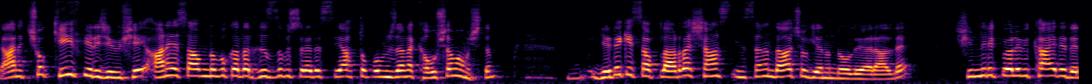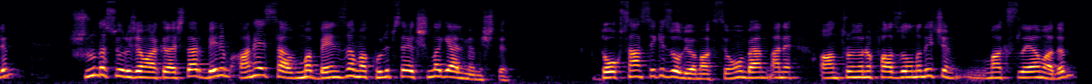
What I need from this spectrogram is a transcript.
Yani çok keyif verici bir şey. Ana hesabımda bu kadar hızlı bir sürede siyah top oyuncularına kavuşamamıştım. Yedek hesaplarda şans insanın daha çok yanında oluyor herhalde. Şimdilik böyle bir kaydedelim. Şunu da söyleyeceğim arkadaşlar. Benim ana hesabıma Benzema kulüp selection'da gelmemişti. 98 oluyor maksimumu. Ben hani antrenörün fazla olmadığı için maxlayamadım.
